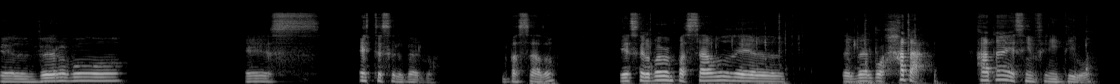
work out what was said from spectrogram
el verbo es... Este es el verbo en pasado es el verbo en pasado del, verbo hata. Hata es infinitivo.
